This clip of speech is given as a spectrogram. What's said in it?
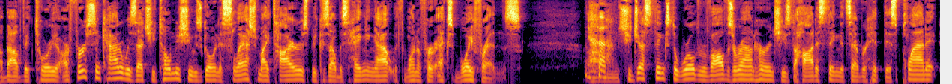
about Victoria, our first encounter was that she told me she was going to slash my tires because I was hanging out with one of her ex boyfriends. Um, she just thinks the world revolves around her and she's the hottest thing that's ever hit this planet.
